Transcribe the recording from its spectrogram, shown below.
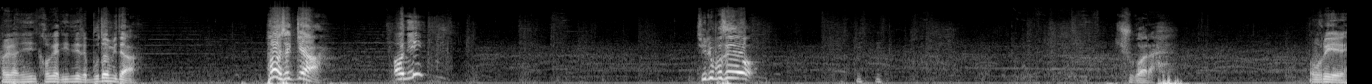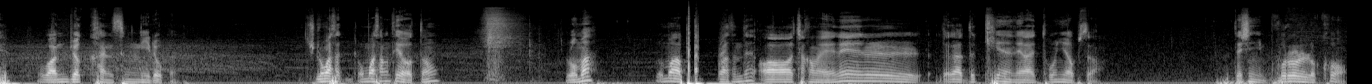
거기가 니, 거기가 니들의 무덤이다. 하 새끼야! 아니? 뒤를 보세요! 죽어라. 우리의 완벽한 승리로군. 로마, 사- 로마 상태가 어떤? 로마? 로마 바- 같은데? 어 잠깐만. 얘네를 내가 넣기에는 내가 돈이 없어. 대신 포로를 넣고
